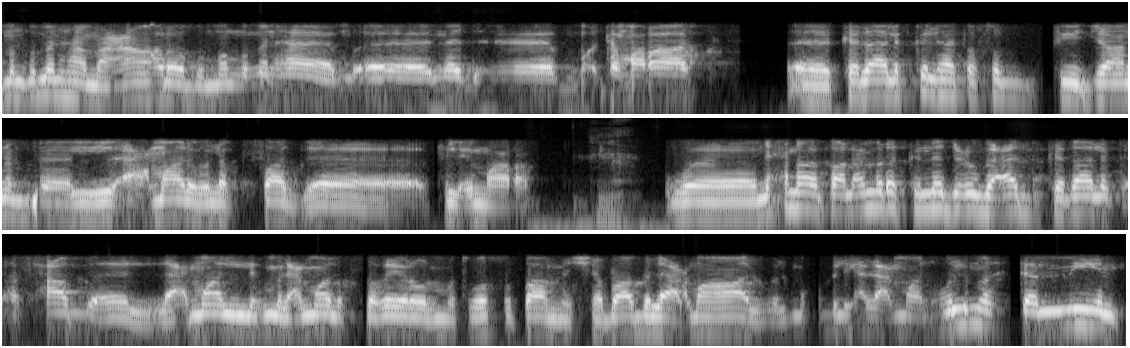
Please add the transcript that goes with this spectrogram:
من ضمنها معارض ومن ضمنها آه، آه، مؤتمرات آه، كذلك كلها تصب في جانب الأعمال والاقتصاد آه، في الاماره. نعم. ونحن طال عمرك ندعو بعد كذلك أصحاب الأعمال اللي هم الأعمال الصغيرة والمتوسطة من شباب الأعمال والمقبلين على الأعمال والمهتمين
